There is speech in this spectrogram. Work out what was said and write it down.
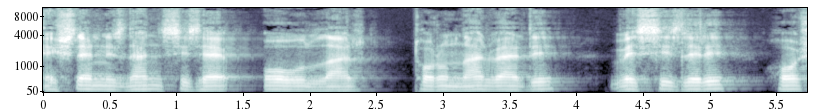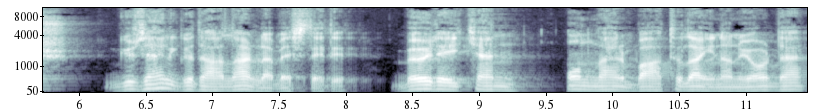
Eşlerinizden size oğullar, torunlar verdi ve sizleri hoş, güzel gıdalarla besledi. Böyleyken onlar batıla inanıyor da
